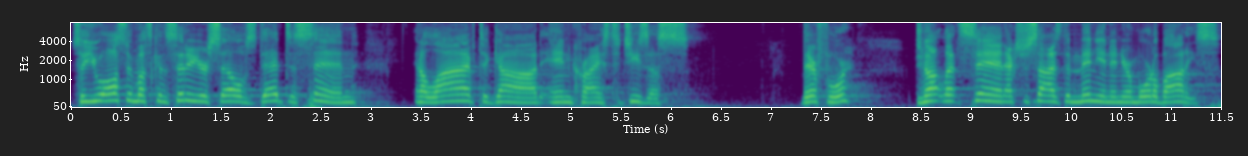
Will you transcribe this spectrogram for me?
So you also must consider yourselves dead to sin and alive to God in Christ Jesus. Therefore, do not let sin exercise dominion in your mortal bodies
